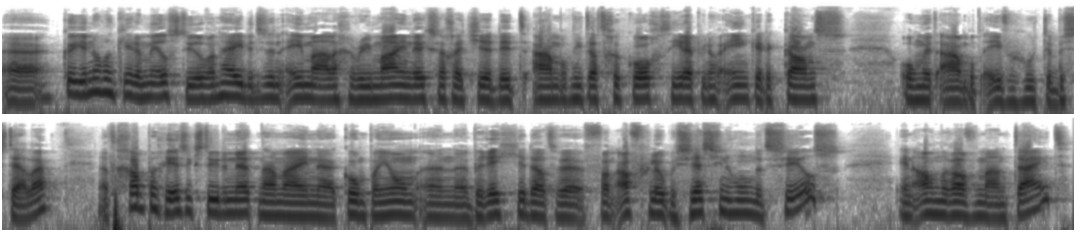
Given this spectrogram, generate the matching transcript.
uh, kun je nog een keer een mail sturen van hey, dit is een eenmalige reminder. Ik zag dat je dit aanbod niet had gekocht. Hier heb je nog één keer de kans om het aanbod even goed te bestellen. En het grappige is, ik stuurde net naar mijn uh, compagnon een uh, berichtje dat we van afgelopen 1600 sales in anderhalve maand tijd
